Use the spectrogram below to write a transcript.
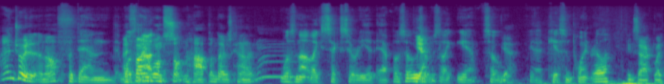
I enjoyed it enough. But then I found once something happened, I was kind of like, mm, wasn't that like six or eight episodes? Yeah. It was like yeah. So Yeah. yeah. Case in point, really. exactly.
